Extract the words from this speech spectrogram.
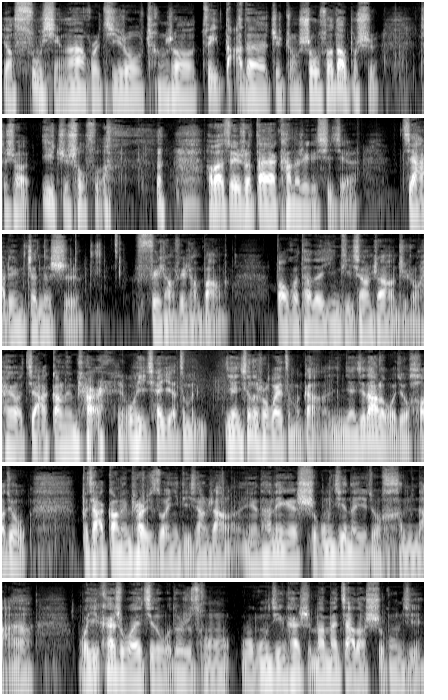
要塑形啊，或者肌肉承受最大的这种收缩，倒不是，就是要一直收缩，好吧？所以说大家看到这个细节，贾玲真的是非常非常棒了。包括它的引体向上这种，还要加杠铃片儿。我以前也这么年轻的时候我也这么干，年纪大了我就好久不加杠铃片去做引体向上了，因为它那个十公斤的也就很难啊。我一开始我也记得我都是从五公斤开始慢慢加到十公斤，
